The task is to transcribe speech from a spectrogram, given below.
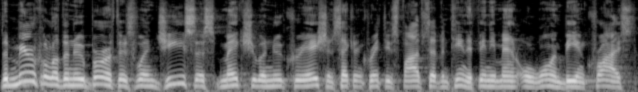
The miracle of the new birth is when Jesus makes you a new creation. 2 Corinthians 5:17, if any man or woman be in Christ,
